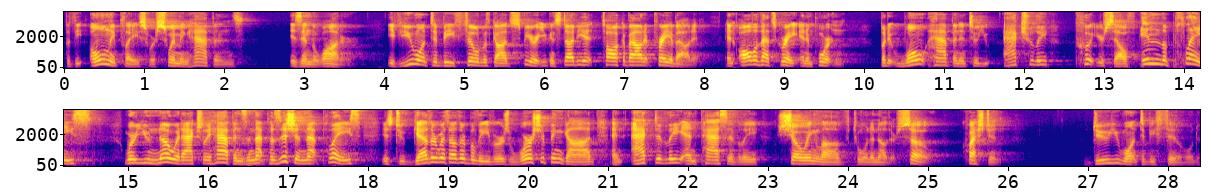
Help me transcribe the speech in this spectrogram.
but the only place where swimming happens is in the water. If you want to be filled with God's Spirit, you can study it, talk about it, pray about it. And all of that's great and important, but it won't happen until you actually put yourself in the place where you know it actually happens. And that position, that place, is together with other believers, worshiping God and actively and passively showing love to one another. So, question Do you want to be filled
